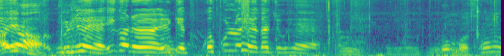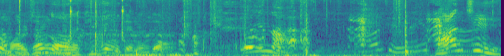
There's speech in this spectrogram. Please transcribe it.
아야. 물려야 이거를 이렇게 거꾸로 해가지고 해. 그럼 뭐 손으로 말 잡는 그냥 뒤집으면 되는데. 많지.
